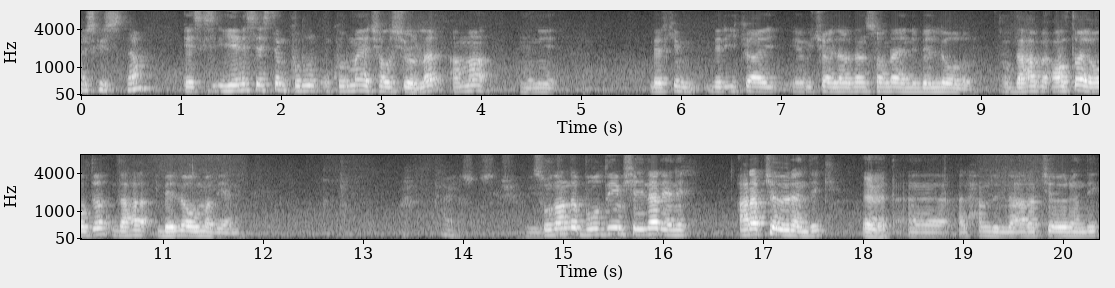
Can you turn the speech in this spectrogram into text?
Eski sistem. Eski yeni sistem kur- kurmaya çalışıyorlar ama yani belki bir iki ay, üç aylardan sonra yani belli olur. Daha altı ay oldu, daha belli olmadı yani. Sudan'da bulduğum şeyler yani Arapça öğrendik. Evet. Ee, elhamdülillah Arapça öğrendik.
